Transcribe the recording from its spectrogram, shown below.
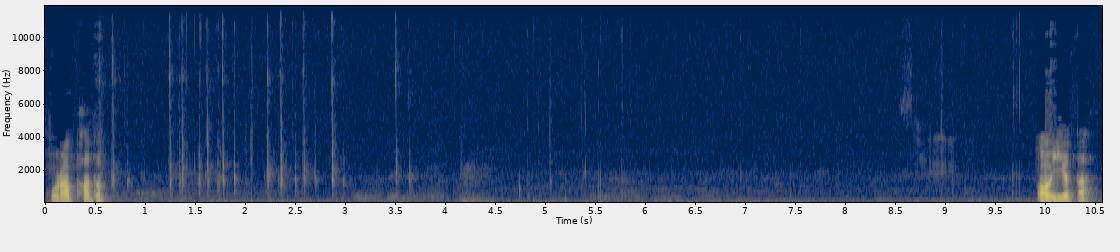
고라파덕. 어, 이겼다.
